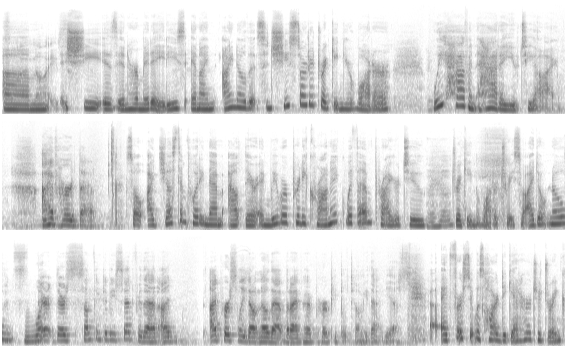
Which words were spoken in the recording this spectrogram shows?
Um, nice. She is in her mid 80s, and I I know that since she started drinking your water, we haven't had a UTI. I have heard that. So I just am putting them out there, and we were pretty chronic with them prior to Mm-hmm. drinking the water tree. So I don't know what There, there's something to be said for that. I, I personally don't know that, but I've heard, heard people tell me that. Yes. Uh, at first it was hard to get her to drink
